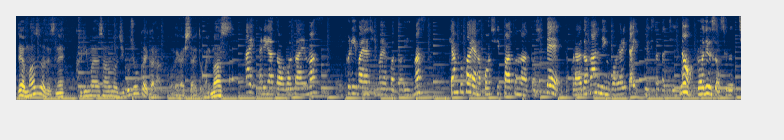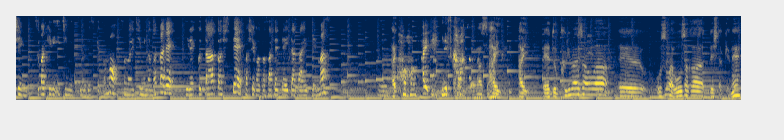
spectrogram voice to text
ではまずはですね栗林さんの自己紹介からお願いしたいと思いますはい、ありがとうございます。えー栗林真由子と言います。キャンプファイヤーの公式パートナーとして、えっとクラウドファンディングをやりたいっていう人たちのプロデュースをするチーム、つばきり一味っていうんですけども、その一味の中でディレクターとしてお仕事させていただいてます。えーとはい、いいですか？はい。はい。えっ、と栗林さんは、えーお住まい大阪でしたっけね？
